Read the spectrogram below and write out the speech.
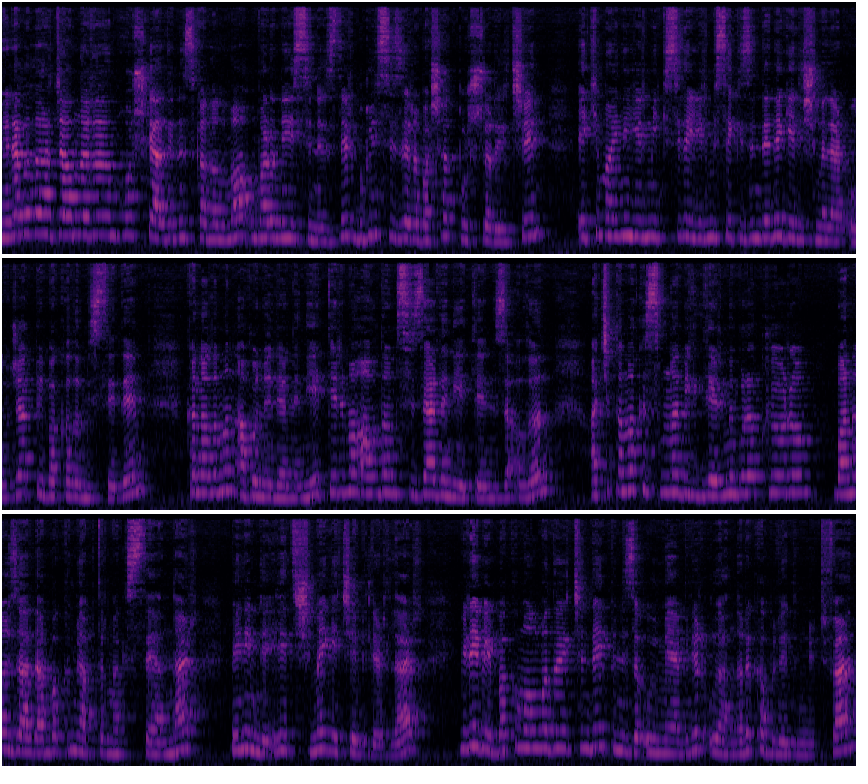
Merhabalar canlarım, hoş geldiniz kanalıma. Umarım iyisinizdir. Bugün sizlere Başak Burçları için Ekim ayının 22'si ile 28'inde ne gelişmeler olacak bir bakalım istedim. Kanalımın abonelerine niyetlerimi aldım. Sizler de niyetlerinizi alın. Açıklama kısmına bilgilerimi bırakıyorum. Bana özelden bakım yaptırmak isteyenler benimle iletişime geçebilirler. Birebir bakım olmadığı için de hepinize uymayabilir. Uyanları kabul edin lütfen.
